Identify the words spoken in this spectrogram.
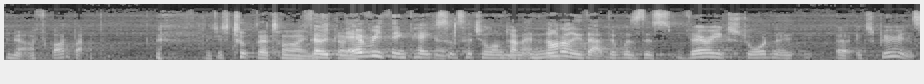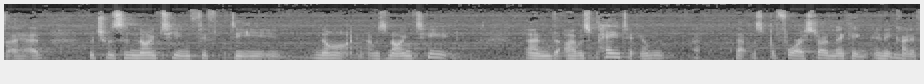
you know, I forgot about them. They just took their time. So to it, of- everything takes such a long time. And not only that, there was this very extraordinary uh, experience I had, which was in 1959. I was 19, and I was painting. I mean, that was before I started making any kind of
